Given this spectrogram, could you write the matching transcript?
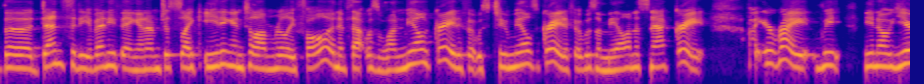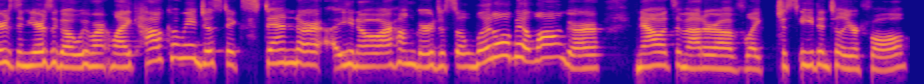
the density of anything. And I'm just like eating until I'm really full. And if that was one meal, great. If it was two meals, great. If it was a meal and a snack, great. But you're right. We, you know, years and years ago, we weren't like, how can we just extend our, you know, our hunger just a little bit longer? Now it's a matter of like just eat until you're full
